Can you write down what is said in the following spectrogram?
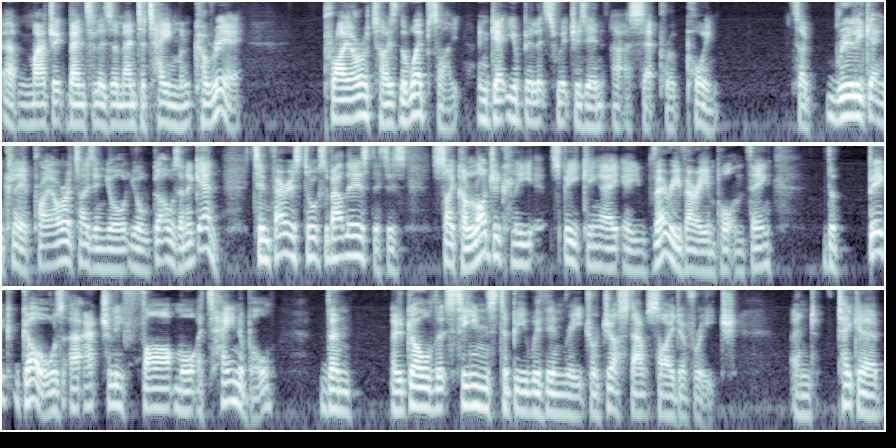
uh, magic mentalism entertainment career? Prioritize the website and get your billet switches in at a separate point. So really getting clear, prioritizing your your goals. And again, Tim Ferriss talks about this. This is psychologically speaking a, a very, very important thing. The big goals are actually far more attainable than a goal that seems to be within reach or just outside of reach. And take a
